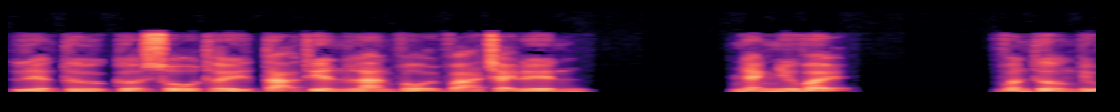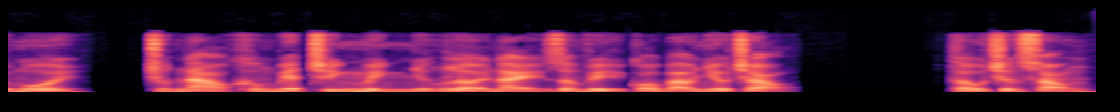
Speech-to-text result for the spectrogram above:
liền từ cửa sổ thấy tạ thiên lan vội vã chạy đến. Nhanh như vậy. Vân thường nhíu môi, chút nào không biết chính mình những lời này giấm vị có bao nhiêu trọng. Thấu chương xong.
